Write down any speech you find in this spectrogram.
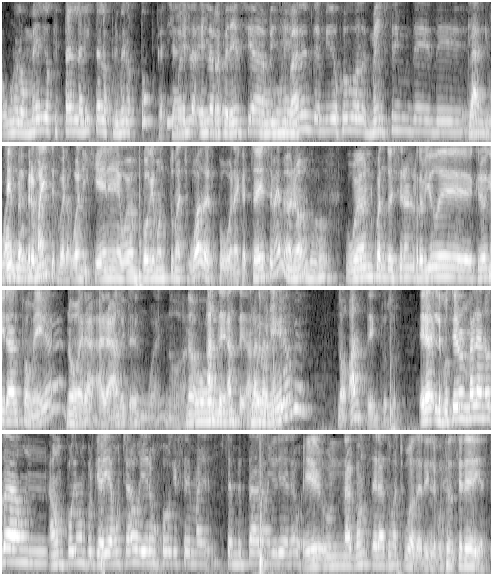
uno de los medios que está en la lista de los primeros top, Sí, ¿cachai? es la, es la referencia Un- principal en, en videojuegos mainstream de. de Claro, de- igual- Sí, pe- pero mainstream, bueno, weón, higiene, weón, Pokémon Too Much Water, pues, weón, ¿cachai ese meme o no? No. Weón, cuando hicieron el review de, creo que era Alpha Omega, no, era, era antes. no, No, Con antes, antes, antes. Negro? No, antes incluso. Era, le pusieron mala nota a un, a un Pokémon porque había mucha agua y era un juego que se, se inventaba la mayoría del agua. Y una cons era Too Much Water y le pusieron 7 de 10.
